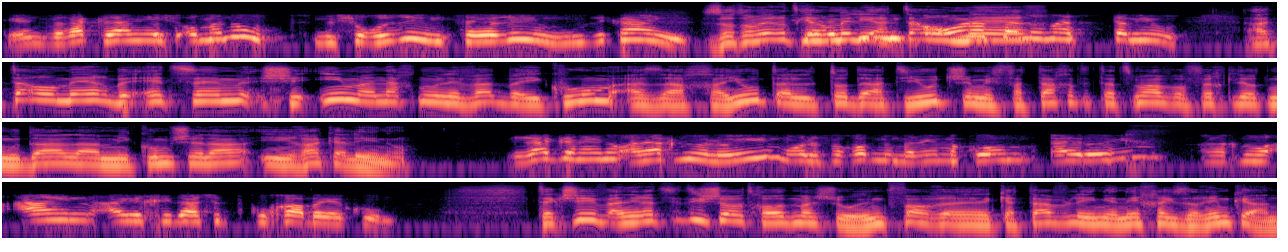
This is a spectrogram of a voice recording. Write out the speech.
כן? ורק לנו יש אומנות, משוררים, ציירים, מוזיקאים. זאת אומרת, כרמלי, אתה אומר... אתה אומר בעצם שאם אנחנו לבד ביקום, אז האחריות על תודעתיות שמפתחת את עצמה והופכת להיות מודע למיקום שלה, היא רק עלינו. רק עלינו, אנחנו אלוהים, או לפחות ממלאי מקום האלוהים, אנחנו העין היחידה שפקוחה ביקום. תקשיב, אני רציתי לשאול אותך עוד משהו, אם כבר uh, כתב לענייני חייזרים כאן.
